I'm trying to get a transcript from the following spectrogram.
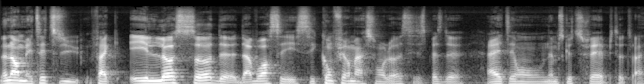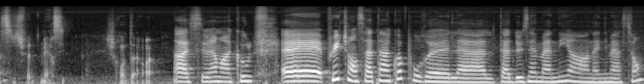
non, non, mais tu sais, tu. Fait que- et là, ça, de- d'avoir ces, ces confirmations-là, ces espèces de, hey, tu sais, on aime ce que tu fais, puis tout, ah, si, je fais, merci. Je suis content, ouais. Ah, c'est vraiment cool. Euh, Preach, on s'attend à quoi pour euh, la, ta deuxième année en animation?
